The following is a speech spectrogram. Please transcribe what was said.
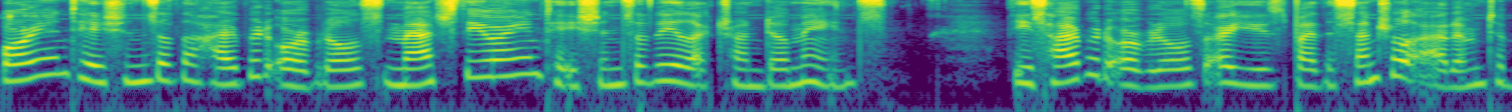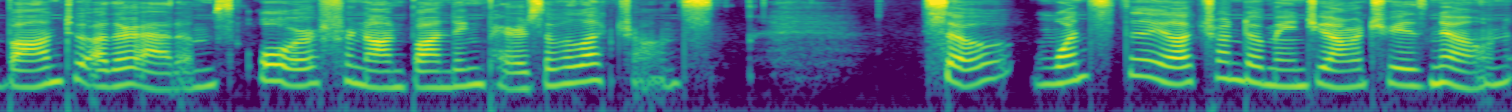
Orientations of the hybrid orbitals match the orientations of the electron domains. These hybrid orbitals are used by the central atom to bond to other atoms or for non-bonding pairs of electrons. So, once the electron domain geometry is known,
